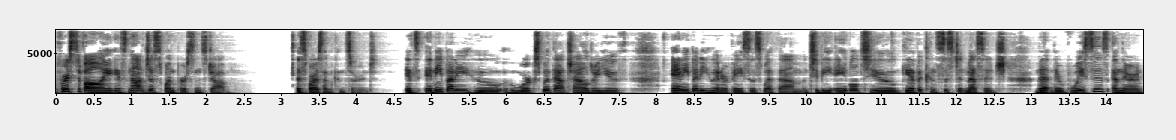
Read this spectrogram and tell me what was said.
first of all, it's not just one person's job, as far as I'm concerned. It's anybody who who works with that child or youth, anybody who interfaces with them, to be able to give a consistent message that their voices and their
